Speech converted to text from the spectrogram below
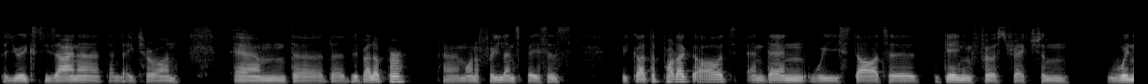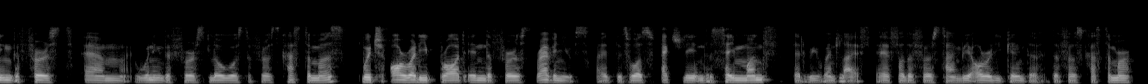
the UX designer, then later on, um, the the developer um, on a freelance basis, we got the product out and then we started gaining first traction winning the first um, winning the first logos the first customers which already brought in the first revenues right? This was actually in the same month that we went live uh, for the first time we already gained the, the first customer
